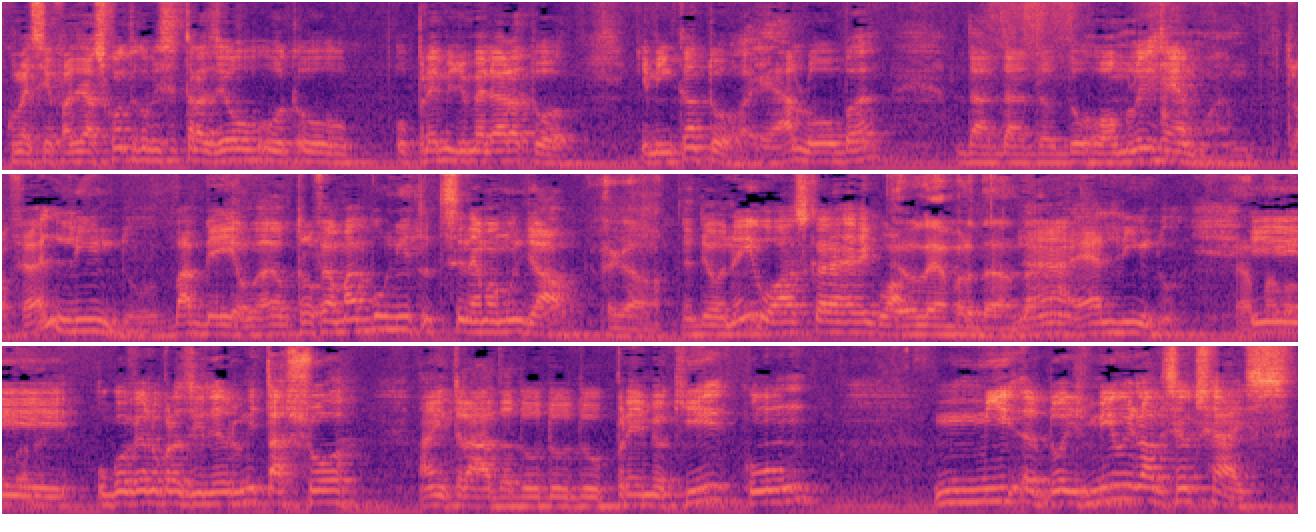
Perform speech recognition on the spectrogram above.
comecei a fazer as contas, comecei a trazer o, o, o, prêmio de melhor ator, que me encantou. É a Loba da, da- do, do Rômulo e Remo. O troféu é lindo, babeia, é o troféu mais bonito de cinema mundial. Legal. Entendeu? Nem o Oscar é igual. Eu lembro da. Né? É lindo. É uma e loba, o governo brasileiro me taxou a entrada do, do, do prêmio aqui com eh, 2.900 reais.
